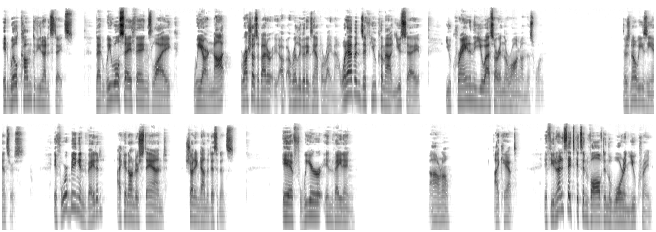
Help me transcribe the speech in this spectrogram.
it will come to the United States that we will say things like, we are not, Russia's a better, a really good example right now. What happens if you come out and you say, Ukraine and the US are in the wrong on this one? There's no easy answers. If we're being invaded, I can understand shutting down the dissidents. If we're invading, I don't know. I can't. If the United States gets involved in the war in Ukraine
